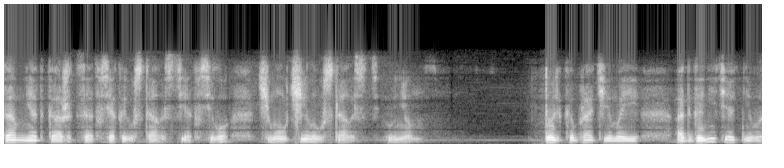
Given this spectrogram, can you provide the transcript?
сам не откажется от всякой усталости, от всего, чему учила усталость в нем. Только, братья мои, отгоните от него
